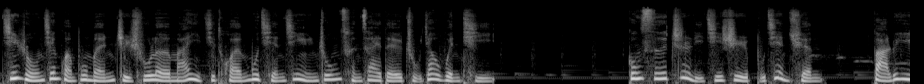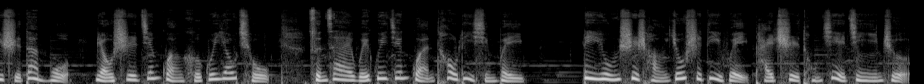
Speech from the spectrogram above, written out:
金融监管部门指出了蚂蚁集团目前经营中存在的主要问题：公司治理机制不健全，法律意识淡漠，藐视监管合规要求，存在违规监管套利行为，利用市场优势地位排斥同业经营者，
